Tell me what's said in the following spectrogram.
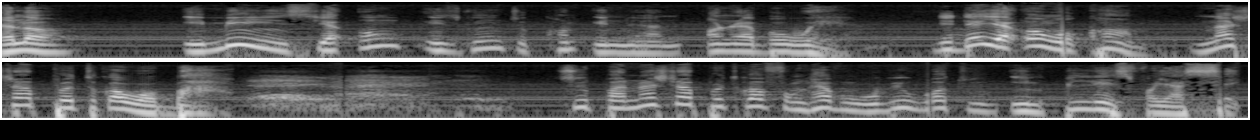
Hello? It means your own is going to come in an honorable way. The day your own will come, natural protocol will bow. Amen. Supernatural protocol from heaven will be what will in place for your sake.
